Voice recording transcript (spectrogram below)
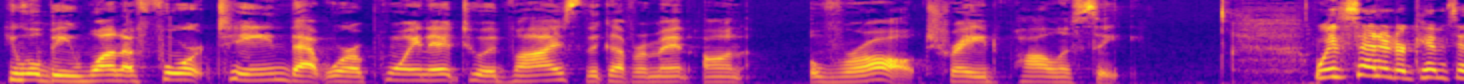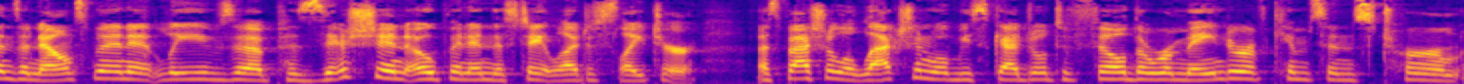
He will be one of 14 that were appointed to advise the government on overall trade policy. With Senator Kimpson's announcement, it leaves a position open in the state legislature. A special election will be scheduled to fill the remainder of Kimpson's term,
